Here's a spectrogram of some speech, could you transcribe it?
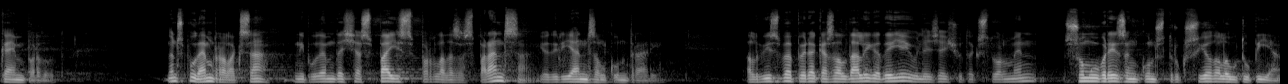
que hem perdut. No ens podem relaxar, ni podem deixar espais per la desesperança, jo diria ans al contrari. El bisbe Pere Casaldàliga deia, i ho llegeixo textualment, som obrers en construcció de l'utopia.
